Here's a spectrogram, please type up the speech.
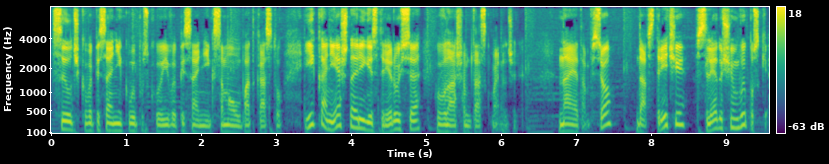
Ссылочка в описании к выпуску и в описании к самому подкасту. И, конечно, регистрируйся в нашем Task Manager. На этом все. До встречи в следующем выпуске.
